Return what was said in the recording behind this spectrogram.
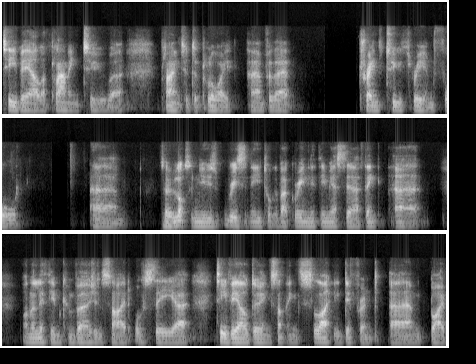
TVL are planning to uh, planning to deploy um, for their trains two, three, and four. Um, so lots of news recently. You talked about green lithium yesterday. I think uh, on the lithium conversion side, obviously uh, TVL doing something slightly different um, by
